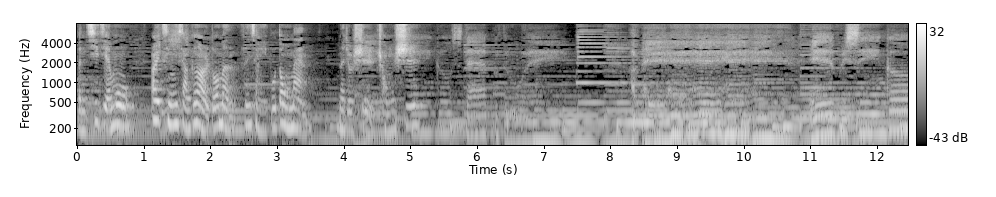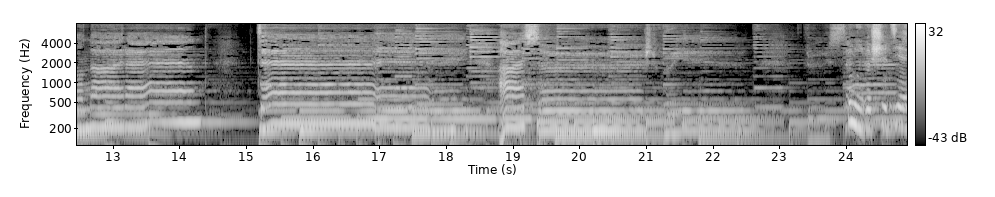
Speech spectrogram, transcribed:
本期节目，二晴想跟耳朵们分享一部动漫，那就是《虫师》。另一个世界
